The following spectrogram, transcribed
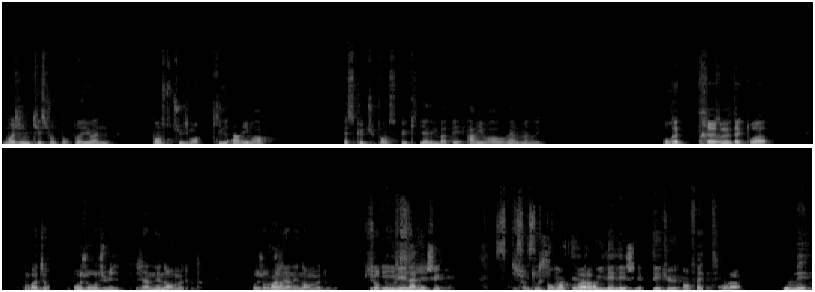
Moi, j'ai une question pour toi, Johan. Penses-tu qu'il arrivera Est-ce que tu penses que Kylian Mbappé arrivera au Real Madrid? Pour être très honnête avec toi, on va dire aujourd'hui, j'ai un énorme doute. Aujourd'hui, j'ai un énorme doute. Surtout et il est là l'échec. Surtout pour moi, c'est là où il est l'échec, c'est que en fait, on est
